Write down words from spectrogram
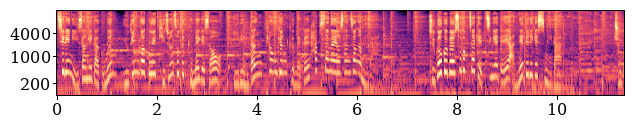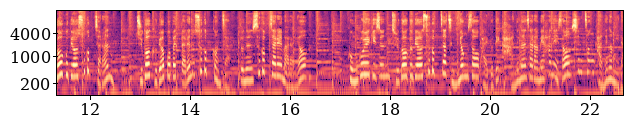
7인 이상의 가구는 6인 가구의 기준 소득 금액에서 1인당 평균 금액을 합산하여 산정합니다. 주거급여 수급자 계층에 대해 안내드리겠습니다. 주거급여 수급자란 주거급여법에 따른 수급권자 또는 수급자를 말하며 공고일 기준 주거급여 수급자 증명서 발급이 가능한 사람에 한해서 신청 가능합니다.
